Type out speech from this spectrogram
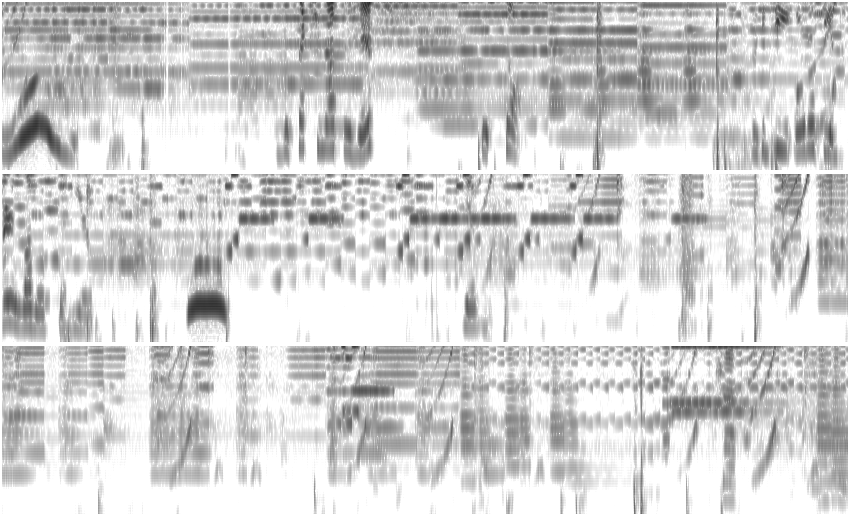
Woo! The section after this, it stops. I can see almost the entire level from here. Woo! Yeah.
